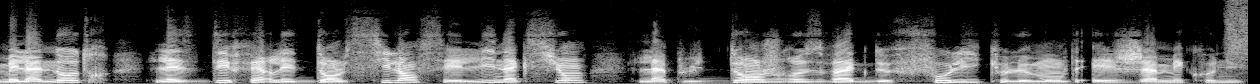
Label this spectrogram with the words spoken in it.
Mais la nôtre laisse déferler dans le silence et l'inaction la plus dangereuse vague de folie que le monde ait jamais connue.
